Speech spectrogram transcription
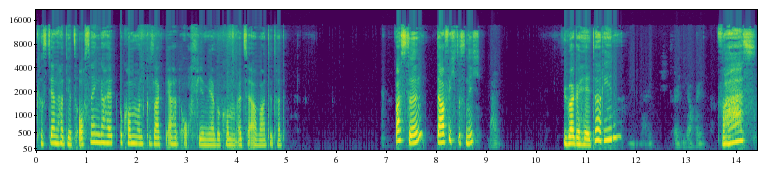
Christian hat jetzt auch sein Gehalt bekommen und gesagt, er hat auch viel mehr bekommen, als er erwartet hat. Was denn? Darf ich das nicht? Nein. Über Gehälter reden? Nein. Was?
